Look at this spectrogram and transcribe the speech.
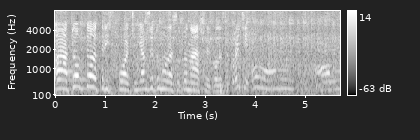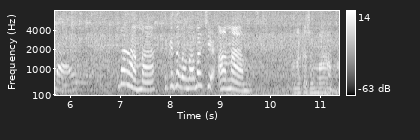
А, то то тріскоче. Я вже думала, що то наше колесо. Коротше. Мама. Ти казала мама чи а мам? Вона каже, мама.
